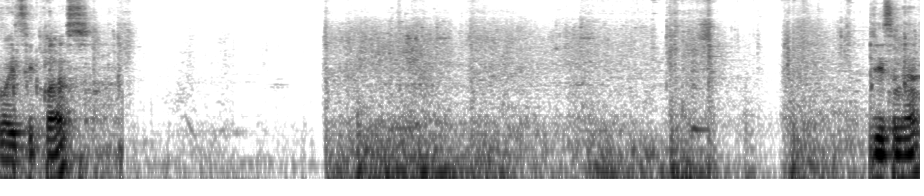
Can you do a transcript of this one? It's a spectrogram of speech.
Was way too close. Decent hit.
